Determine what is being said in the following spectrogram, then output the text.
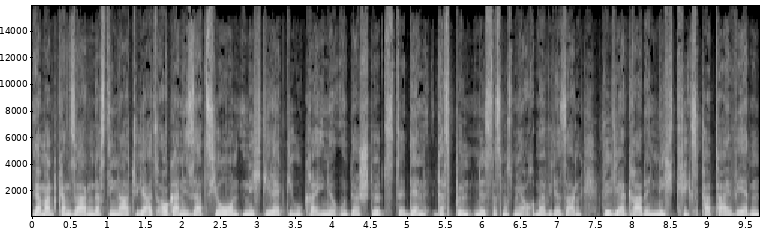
Ja, man kann sagen, dass die NATO ja als Organisation nicht direkt die Ukraine unterstützt, denn das Bündnis, das muss man ja auch immer wieder sagen, will ja gerade nicht Kriegspartei werden.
